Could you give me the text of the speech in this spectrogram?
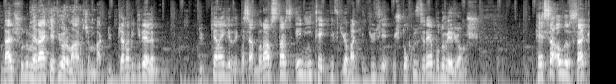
ben şunu merak ediyorum abicim bak dükkana bir girelim. Dükkana girdik. Mesela Brawl Stars en iyi teklif diyor. Bak 279 liraya bunu veriyormuş. PES'i alırsak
